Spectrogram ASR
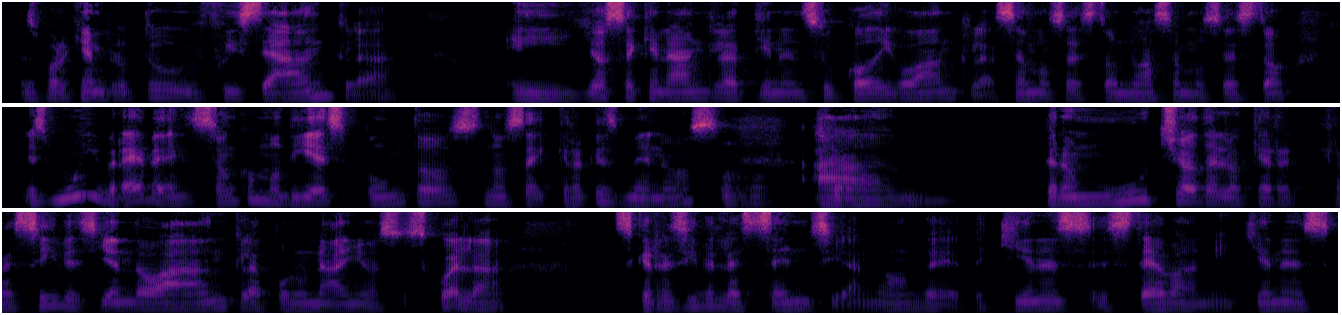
Entonces, por ejemplo, tú fuiste a Ancla y yo sé que en Ancla tienen su código Ancla, hacemos esto, no hacemos esto. Es muy breve, son como 10 puntos, no sé, creo que es menos. pero mucho de lo que recibes yendo a Ancla por un año a su escuela es que recibes la esencia, ¿no? De, de quién es Esteban y quién es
